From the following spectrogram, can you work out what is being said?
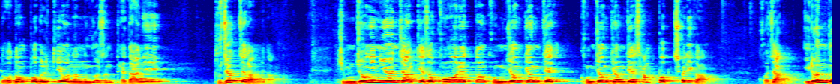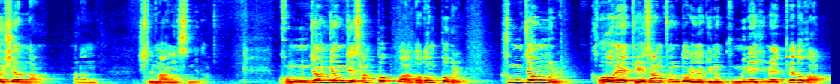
노동법을 끼워 넣는 것은 대단히 부적절합니다. 김종인 위원장께서 공언했던 공정경제, 공정경제 3법 처리가 고작 이런 것이었나 하는 실망이 있습니다. 공정경제 3법과 노동법을 흥정물, 거래 대상 정도로 여기는 국민의힘의 태도가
